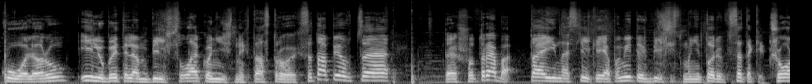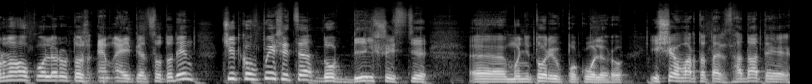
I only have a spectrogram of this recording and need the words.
кольору, і любителям більш лаконічних та строгих сетапів це те, що треба. Та і наскільки я помітив, більшість моніторів все-таки чорного кольору, тож MA501 чітко впишеться до більшості е, моніторів по кольору. І ще варто теж згадати,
